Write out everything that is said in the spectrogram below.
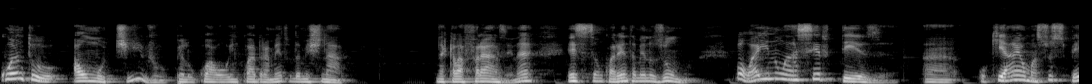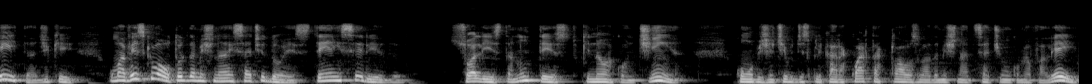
quanto ao motivo pelo qual o enquadramento da Mishnah, naquela frase, né? Esses são 40 menos 1. Bom, aí não há certeza. Ah, o que há é uma suspeita de que, uma vez que o autor da Mishnah em 7.2 tenha inserido sua lista num texto que não a continha, com o objetivo de explicar a quarta cláusula da Mishnah de 7.1, como eu falei,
